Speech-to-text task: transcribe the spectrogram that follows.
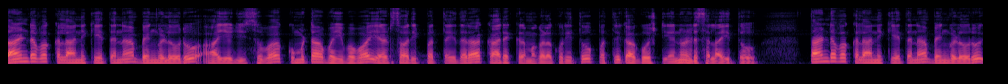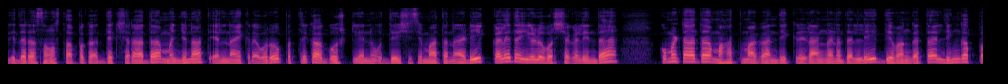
ತಾಂಡವ ಕಲಾನಿಕೇತನ ಬೆಂಗಳೂರು ಆಯೋಜಿಸುವ ಕುಮಟಾ ವೈಭವ ಎರಡು ಸಾವಿರದ ಇಪ್ಪತ್ತೈದರ ಕಾರ್ಯಕ್ರಮಗಳ ಕುರಿತು ಪತ್ರಿಕಾಗೋಷ್ಠಿಯನ್ನು ನಡೆಸಲಾಯಿತು. ತಾಂಡವ ಕಲಾನಿಕೇತನ ಬೆಂಗಳೂರು ಇದರ ಸಂಸ್ಥಾಪಕ ಅಧ್ಯಕ್ಷರಾದ ಮಂಜುನಾಥ್ ಎಲ್ ನಾಯ್ಕರವರು ಪತ್ರಿಕಾಗೋಷ್ಠಿಯನ್ನು ಉದ್ದೇಶಿಸಿ ಮಾತನಾಡಿ, ಕಳೆದ ಏಳು ವರ್ಷಗಳಿಂದ ಕುಮಟಾದ ಮಹಾತ್ಮ ಗಾಂಧಿ ಕ್ರೀಡಾಂಗಣದಲ್ಲಿ ದಿವಂಗತ ಲಿಂಗಪ್ಪ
